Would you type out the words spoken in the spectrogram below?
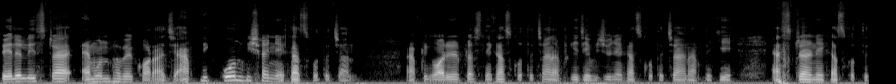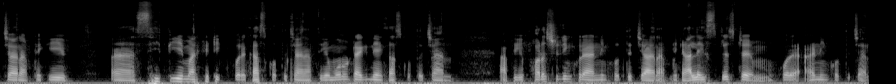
প্লে লিস্টটা এমনভাবে করা যে আপনি কোন বিষয় নিয়ে কাজ করতে চান? আপনি কি অরিয়ার প্লাস নিয়ে কাজ করতে চান? আপনি কি জেভিজু নিয়ে কাজ করতে চান? আপনি কি অ্যাস্ট্রা নিয়ে কাজ করতে চান? আপনি কি সিপিএ মার্কেটিং করে কাজ করতে চান? আপনি কি মনোট্যাগ নিয়ে কাজ করতে চান? আপনি কি ফরেস্ট ট্রেডিং করে আর্নিং করতে চান? আপনি কি আলি এক্সপ্রেস করে আর্নিং করতে চান?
